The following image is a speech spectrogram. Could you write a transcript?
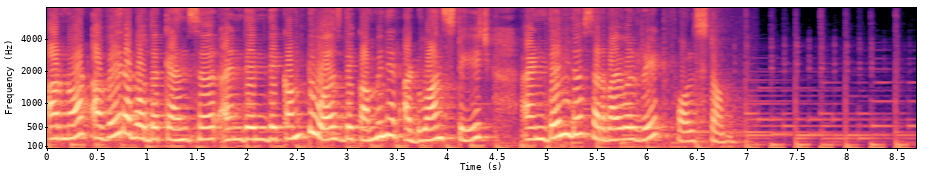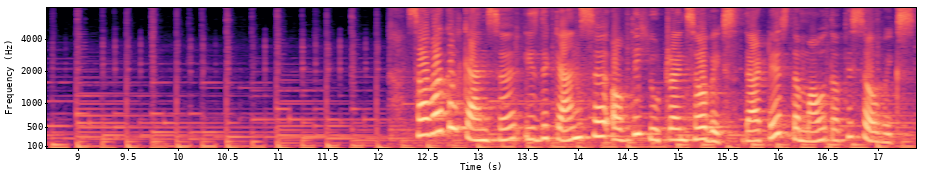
are not aware about the cancer and then they come to us they come in an advanced stage and then the survival rate falls down. Cervical cancer is the cancer of the uterine cervix that is the mouth of the cervix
